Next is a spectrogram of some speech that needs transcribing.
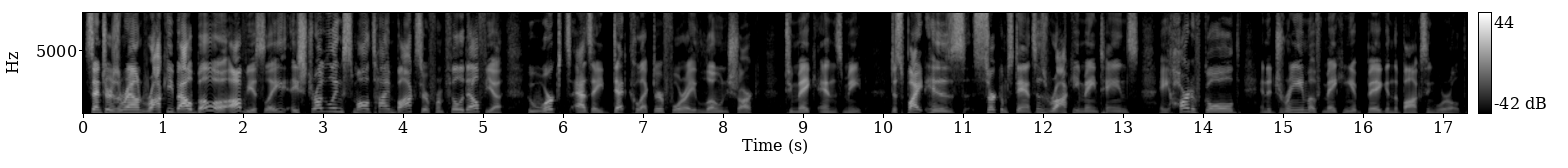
centers around Rocky Balboa, obviously, a struggling small time boxer from Philadelphia who works as a debt collector for a loan shark to make ends meet. Despite his circumstances, Rocky maintains a heart of gold and a dream of making it big in the boxing world.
